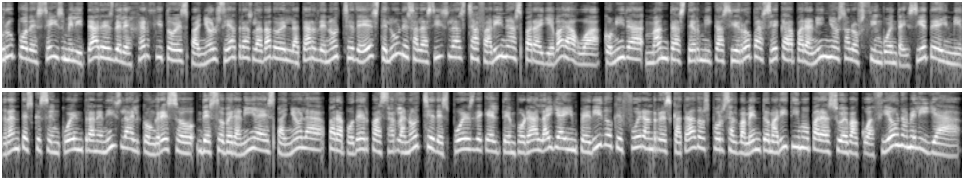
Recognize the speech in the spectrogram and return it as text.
grupo de seis militares del ejército español se ha trasladado en la tarde-noche de este lunes a las Islas Chafarinas para llevar agua, comida, mantas térmicas y ropa seca para niños a los 57 inmigrantes que se encuentran en Isla El Congreso de Soberanía Española para poder pasar la noche después de que el temporal haya impedido que fueran rescatados por salvamento marítimo para su evacuación a Melilla.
